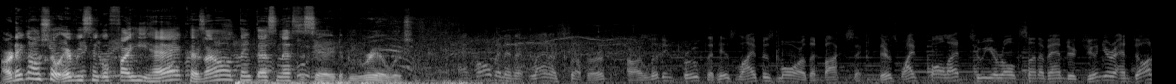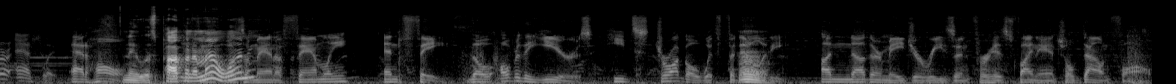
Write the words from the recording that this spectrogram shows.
Are they gonna show every single fight he had? Cause I don't think that's necessary to be real with you. At home in an Atlanta suburb are living proof that his life is more than boxing. There's wife Paulette, two-year-old son Evander Jr., and daughter Ashley. At home, And he was popping them out, Holyfield was wasn't a man of family and faith. Though over the years, he'd struggle with fidelity. Hmm. Another major reason for his financial downfall.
